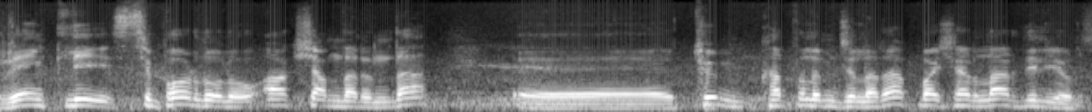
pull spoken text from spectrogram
renkli spor dolu akşamlarında e, tüm katılımcılara başarılar diliyoruz.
